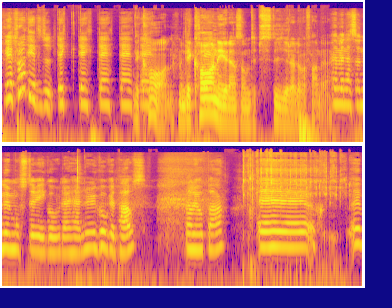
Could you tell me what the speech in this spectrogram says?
Men jag tror att det heter typ dek, dek, dek, dek, Dekan, men dekan är ju den som typ styr eller vad fan det är. Nej men alltså nu måste vi googla det här. Nu är det google-paus. Allihopa. Eh, eh,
